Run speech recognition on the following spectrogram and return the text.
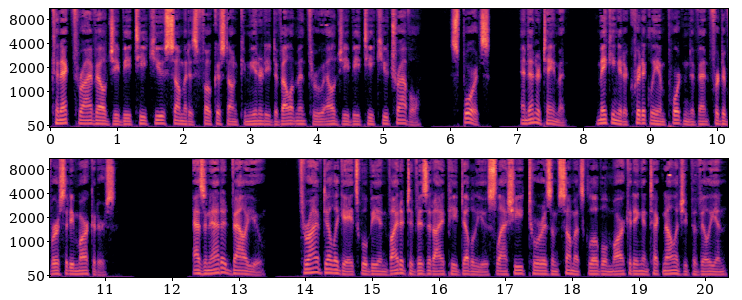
Connect Thrive LGBTQ Summit is focused on community development through LGBTQ travel, sports, and entertainment, making it a critically important event for diversity marketers. As an added value, Thrive delegates will be invited to visit IPW Tourism Summit's Global Marketing and Technology Pavilion,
